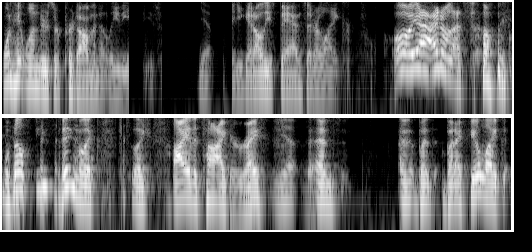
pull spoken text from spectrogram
one hit wonders are predominantly the 80s. Yep. You get all these bands that are like oh yeah, I know that song. what else do you sing? Like like Eye of the Tiger, right? Yeah. And, and but but I feel like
